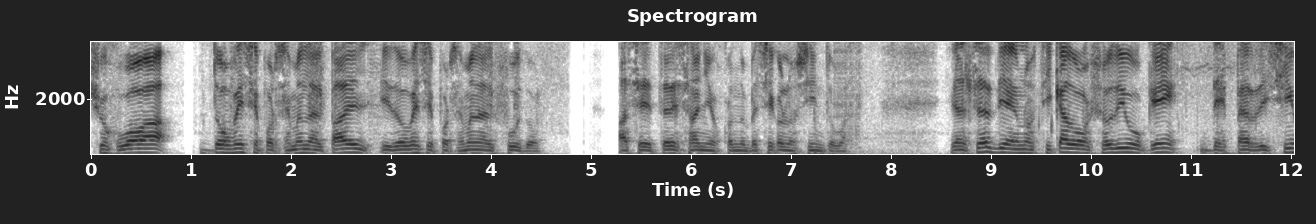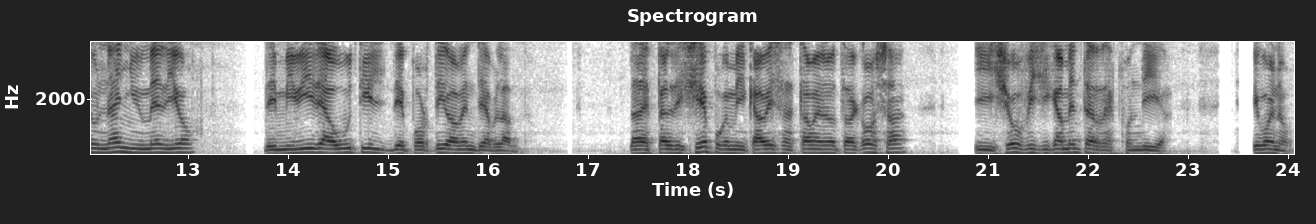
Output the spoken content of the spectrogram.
Yo jugaba dos veces por semana al pádel y dos veces por semana al fútbol. Hace tres años, cuando empecé con los síntomas. Y al ser diagnosticado, yo digo que desperdicié un año y medio de mi vida útil deportivamente hablando. La desperdicié porque mi cabeza estaba en otra cosa y yo físicamente respondía. Y bueno,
